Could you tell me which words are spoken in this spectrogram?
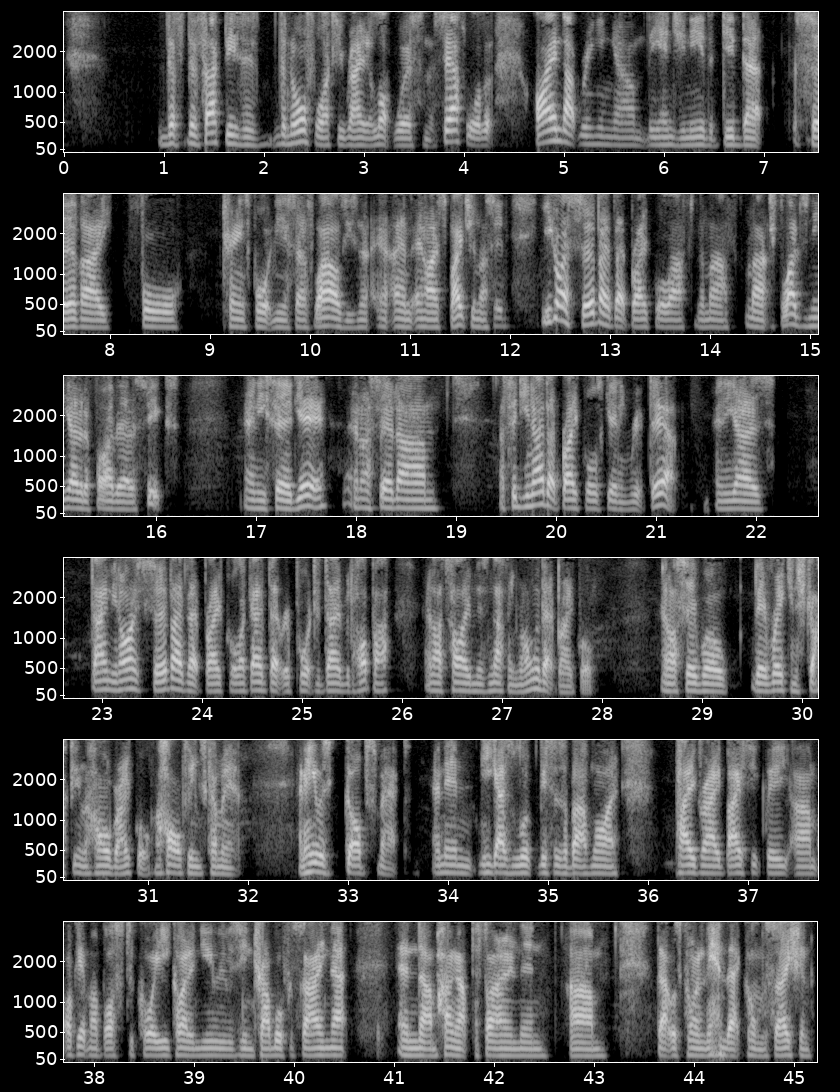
the the fact is is the north wall actually rated a lot worse than the south wall. I end up ringing um, the engineer that did that survey for Transport New South Wales. He's not, and, and I spoke to him. I said, "You guys surveyed that breakwall after the March, March floods, and you gave it a five out of six. And he said, "Yeah." And I said, um, "I said, you know that breakwall's getting ripped out." And he goes, Damien, I surveyed that breakwall. I gave that report to David Hopper, and I told him there's nothing wrong with that breakwall. And I said, well, they're reconstructing the whole breakwall. The whole thing's coming out. And he was gobsmacked. And then he goes, look, this is above my pay grade. Basically, um, I'll get my boss to call you. He kind of knew he was in trouble for saying that, and um, hung up the phone. Then um, that was kind of the end of that conversation.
